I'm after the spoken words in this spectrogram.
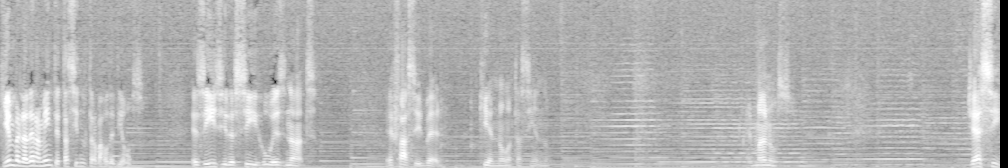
quién verdaderamente está haciendo el trabajo de Dios. It's easy to see who is not. Es fácil ver quién no lo está haciendo. Hermanos, Jesse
